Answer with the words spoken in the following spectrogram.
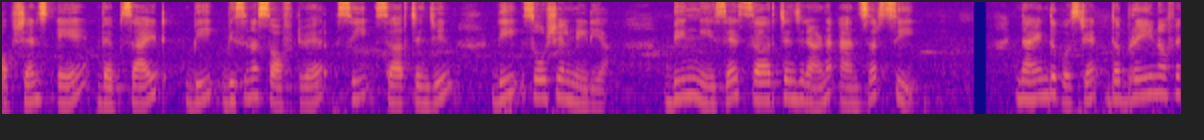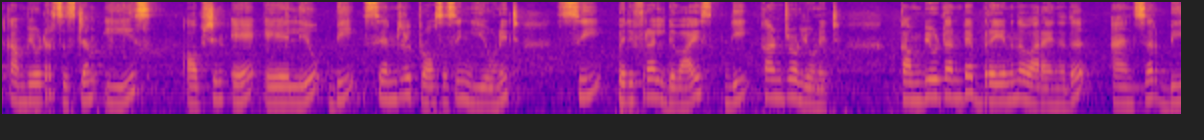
Options A website B business software C search engine D social media. Bing is a search എഞ്ചിനാണ് answer C. Ninth question the brain of a computer system is option A A L U B central processing unit C peripheral device D control unit. കമ്പ്യൂട്ടറിന്റെ ബ്രെയിൻ എന്ന് പറയുന്നത് ആൻസർ ബി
